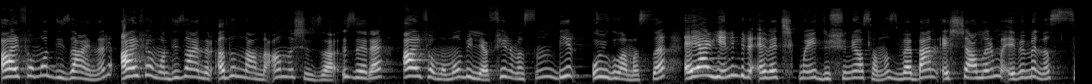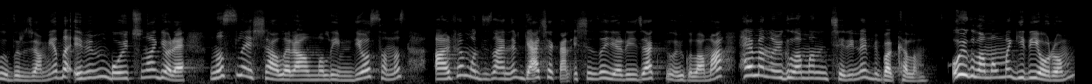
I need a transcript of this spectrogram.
Alfamo Designer. Alfamo Designer adından da anlaşılacağı üzere Alfamo Mobilya firmasının bir uygulaması. Eğer yeni bir eve çıkmayı düşünüyorsanız ve ben eşyalarımı evime nasıl sığdıracağım ya da evimin boyutuna göre nasıl eşyalar almalıyım diyorsanız Alfamo Designer gerçekten işinize yarayacak bir uygulama. Hemen uygulamanın içeriğine bir bakalım. Uygulamama giriyorum.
